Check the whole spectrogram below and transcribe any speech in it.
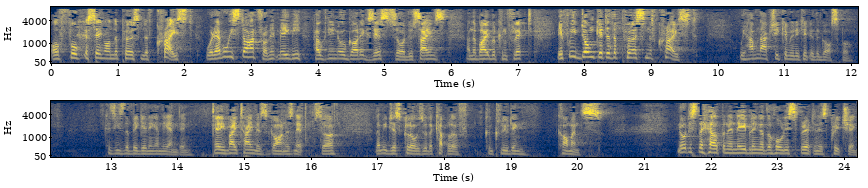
or focusing on the person of Christ, wherever we start from, it may be, how can you know God exists, or do science and the Bible conflict? If we don't get to the person of Christ, we haven't actually communicated the gospel. Because he's the beginning and the ending. Hey, my time is gone, isn't it? So let me just close with a couple of concluding comments. Notice the help and enabling of the Holy Spirit in his preaching,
